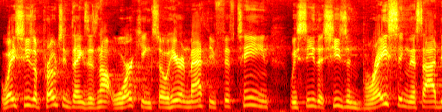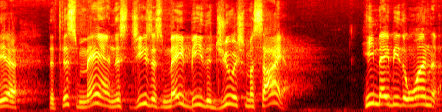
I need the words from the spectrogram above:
The way she's approaching things is not working. So here in Matthew 15, we see that she's embracing this idea that this man, this Jesus, may be the Jewish Messiah. He may be the one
